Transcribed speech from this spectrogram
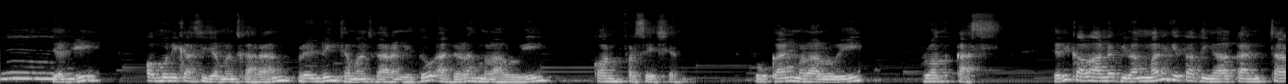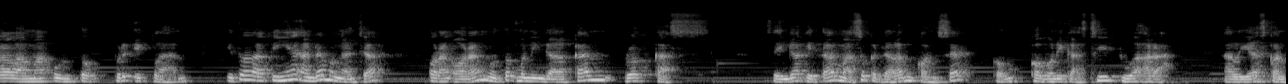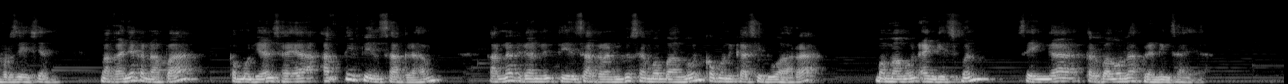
Hmm. Jadi komunikasi zaman sekarang, branding zaman sekarang itu adalah melalui conversation, bukan melalui broadcast. Jadi kalau Anda bilang, mari kita tinggalkan cara lama untuk beriklan, itu artinya Anda mengajak orang-orang untuk meninggalkan broadcast. Sehingga kita masuk ke dalam konsep komunikasi dua arah alias conversation. Makanya kenapa kemudian saya aktif di Instagram Karena dengan di Instagram itu saya membangun komunikasi dua arah, membangun engagement, sehingga terbangunlah branding saya.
